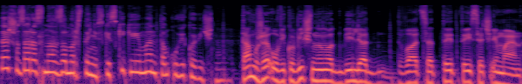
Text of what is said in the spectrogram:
Те, що зараз на Замарстинівській, скільки імен там увіковічно? Там вже увіковічнено біля 20 тисяч імен.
